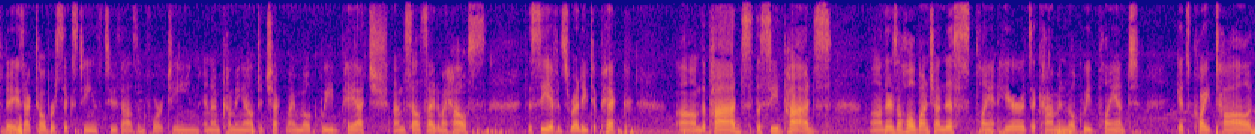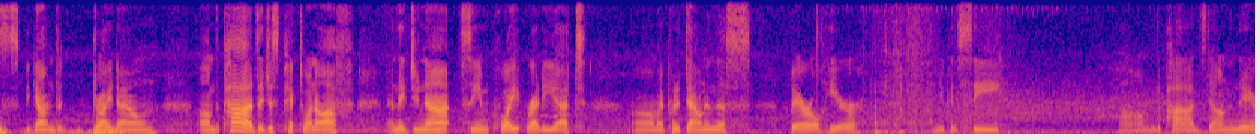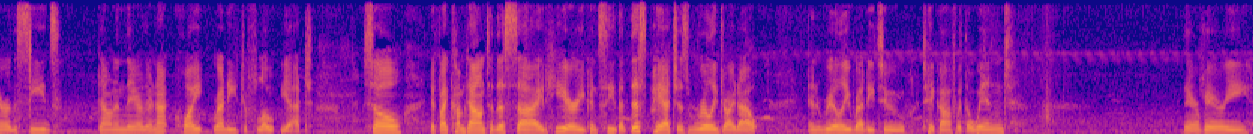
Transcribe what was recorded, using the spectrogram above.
Today is October 16th, 2014, and I'm coming out to check my milkweed patch on the south side of my house to see if it's ready to pick um, the pods, the seed pods. Uh, there's a whole bunch on this plant here. It's a common milkweed plant. It gets quite tall. It's begun to dry down. Um, the pods, I just picked one off, and they do not seem quite ready yet. Um, I put it down in this barrel here you can see um, the pods down in there, the seeds down in there. They're not quite ready to float yet. So if I come down to this side here, you can see that this patch is really dried out and really ready to take off with the wind. They're very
